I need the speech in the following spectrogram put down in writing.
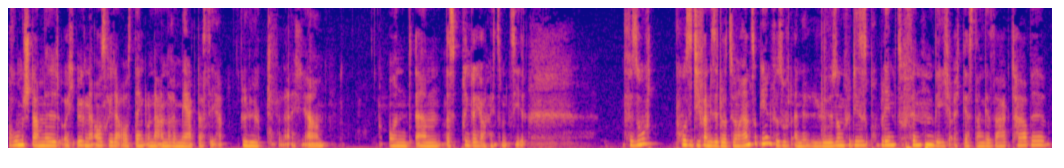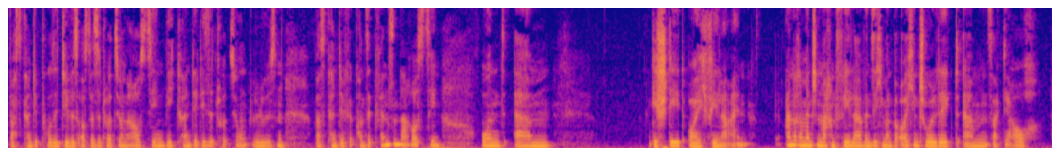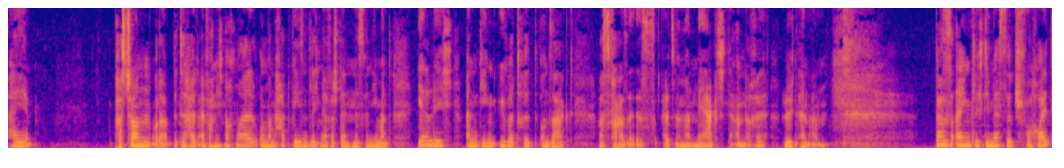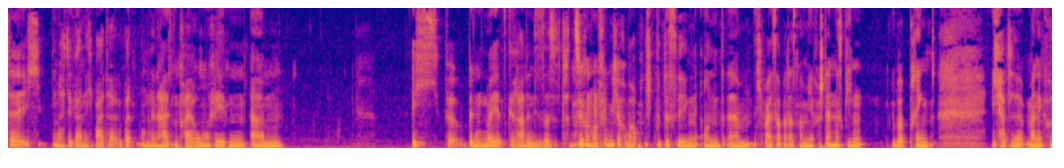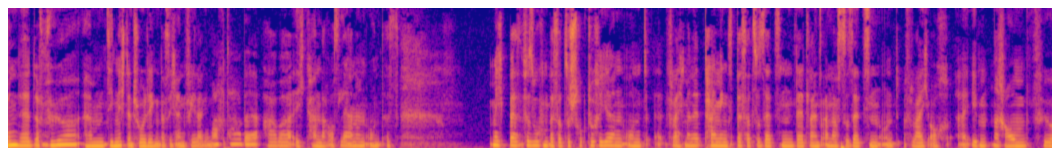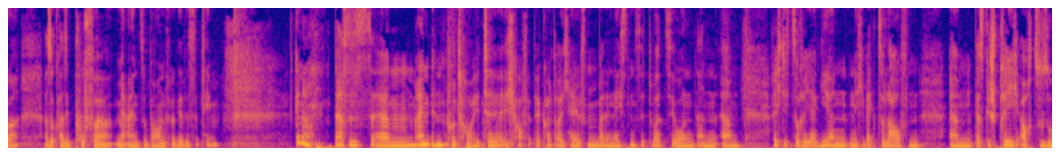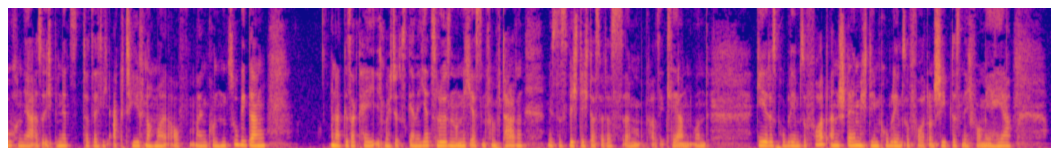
rumstammelt, euch irgendeine Ausrede ausdenkt und der andere merkt, dass ihr lügt vielleicht, ja. Und ähm, das bringt euch auch nicht zum Ziel. Versucht positiv an die Situation ranzugehen, versucht eine Lösung für dieses Problem zu finden, wie ich euch gestern gesagt habe. Was könnt ihr Positives aus der Situation rausziehen? Wie könnt ihr die Situation lösen? Was könnt ihr für Konsequenzen daraus ziehen? Und ähm, gesteht euch Fehler ein. Andere Menschen machen Fehler. Wenn sich jemand bei euch entschuldigt, ähm, sagt ihr auch, hey, passt schon oder bitte halt einfach nicht nochmal. Und man hat wesentlich mehr Verständnis, wenn jemand ehrlich einem gegenübertritt und sagt, was Phase ist, als wenn man merkt, der andere lügt einen an. Das ist eigentlich die Message für heute. Ich möchte gar nicht weiter über, um den heißen Brei rumreden. Ähm, ich bin nur jetzt gerade in dieser Situation und fühle mich auch überhaupt nicht gut deswegen. Und ähm, ich weiß aber, dass man mir Verständnis gegenüberbringt. Ich hatte meine Gründe dafür, ähm, die nicht entschuldigen, dass ich einen Fehler gemacht habe, aber ich kann daraus lernen und es mich be versuchen besser zu strukturieren und äh, vielleicht meine Timings besser zu setzen, Deadlines anders zu setzen und vielleicht auch äh, eben Raum für, also quasi Puffer mehr einzubauen für gewisse Themen. Genau, das ist ähm, mein Input heute. Ich hoffe, der konnte euch helfen, bei der nächsten Situation dann ähm, richtig zu reagieren, nicht wegzulaufen, ähm, das Gespräch auch zu suchen. Ja, also ich bin jetzt tatsächlich aktiv nochmal auf meinen Kunden zugegangen und habe gesagt, hey, ich möchte das gerne jetzt lösen und nicht erst in fünf Tagen. Mir ist es wichtig, dass wir das ähm, quasi klären und gehe das Problem sofort an, stelle mich dem Problem sofort und schiebe das nicht vor mir her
